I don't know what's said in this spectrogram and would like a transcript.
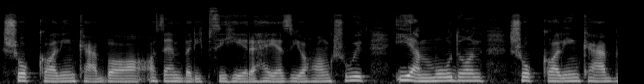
sokkal inkább a, az emberi pszichére helyezi a hangsúlyt. Ilyen módon sokkal inkább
